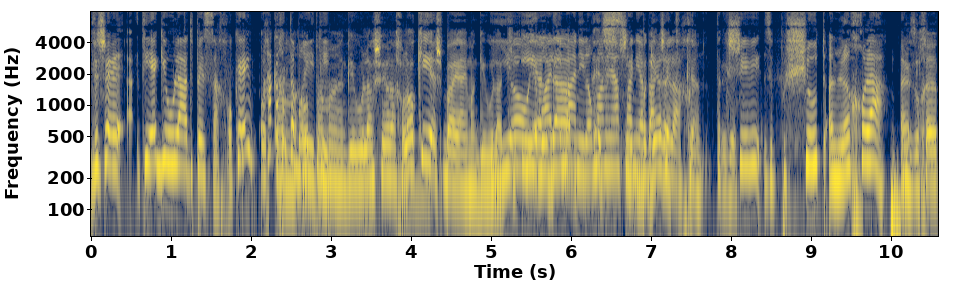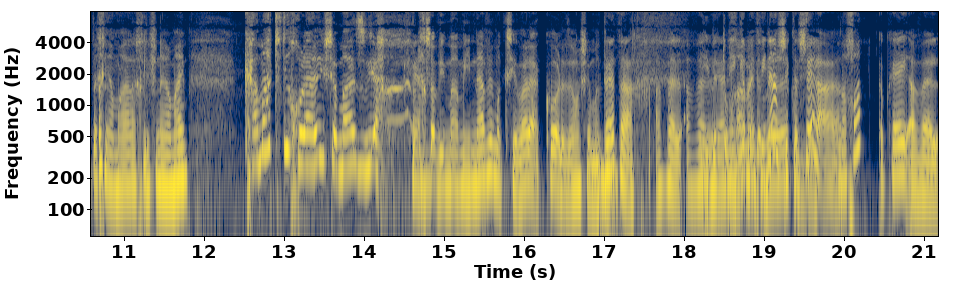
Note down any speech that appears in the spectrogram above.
ושתהיה גאולה עד פסח, אוקיי? עוד אחר כך תדברי עוד איתי. פעם הגאולה שלך, לא כי יש בעיה עם הגאולה, כי היא ילדה מה, אני לא מאמינה שאני הבת מתבגרת." שלך. כן. תקשיבי, זה פשוט, אני לא יכולה. אני זוכרת איך היא אמרה לך לפני יומיים, כמה את עוד יכולה להישמע הזויה? כן. עכשיו היא מאמינה ומקשיבה להכל, זה מה שמדהים. בטח, אבל, אבל אני גם מבינה שקשה. לה. נכון. אוקיי, אבל...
